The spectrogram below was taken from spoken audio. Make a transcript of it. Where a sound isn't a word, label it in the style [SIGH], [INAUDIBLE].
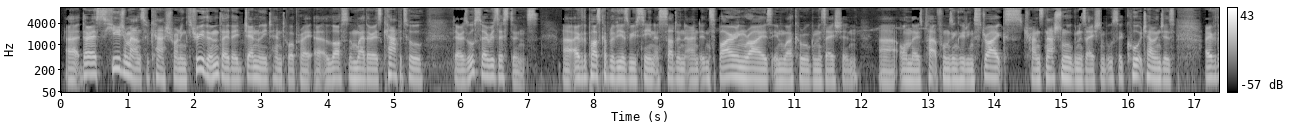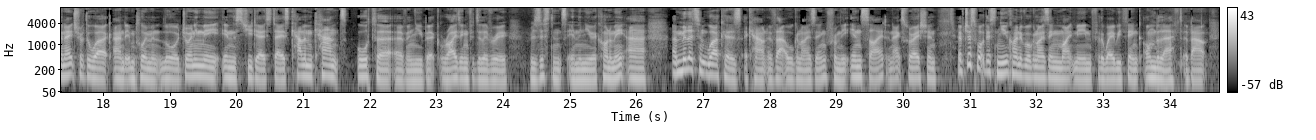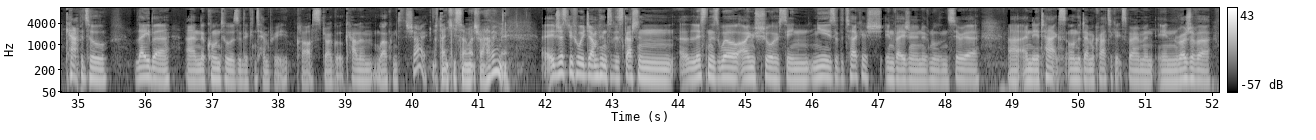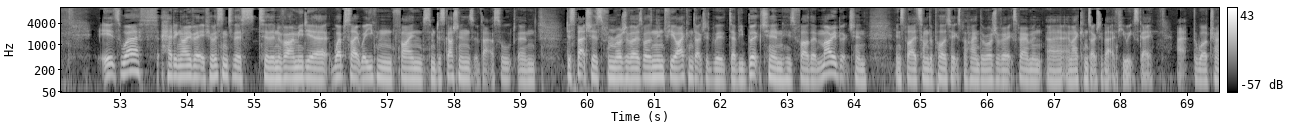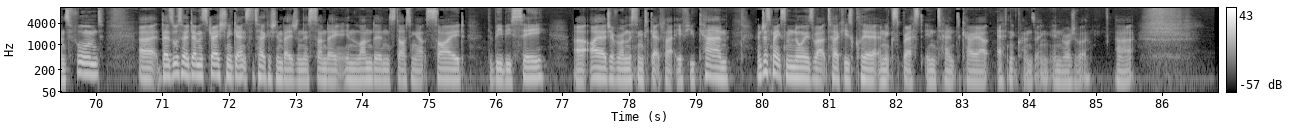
Uh, there is huge amounts of cash running through them, though they generally tend to operate at a loss. And where there is capital, there is also resistance. Uh, over the past couple of years, we've seen a sudden and inspiring rise in worker organisation uh, on those platforms, including strikes, transnational organisation, but also court challenges over the nature of the work and employment law. Joining me in the studio today is Callum Cant, author of a new book, Riding for Deliveroo Resistance in the New Economy, uh, a militant workers' account of that organising from the inside, an exploration of just what this new kind of organising might mean for the way we think on the left about capital labour and the contours of the contemporary class struggle. Callum, welcome to the show. Thank you so much for having me. Uh, just before we jump into discussion, uh, listeners will, I'm sure, have seen news of the Turkish invasion of northern Syria uh, and the attacks on the democratic experiment in Rojava it's worth heading over if you're listening to this to the Novara Media website where you can find some discussions of that assault and dispatches from Rojava as well as an interview I conducted with Debbie Bookchin, whose father Murray Bookchin inspired some of the politics behind the Rojava experiment, uh, and I conducted that a few weeks ago at The World Transformed. Uh, there's also a demonstration against the Turkish invasion this Sunday in London, starting outside the BBC. Uh, I urge everyone listening to get to that if you can, and just make some noise about Turkey's clear and expressed intent to carry out ethnic cleansing in Rojava. Uh,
